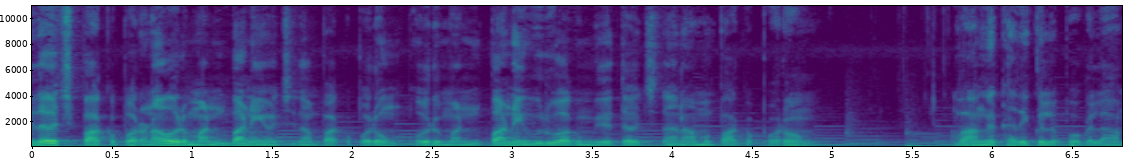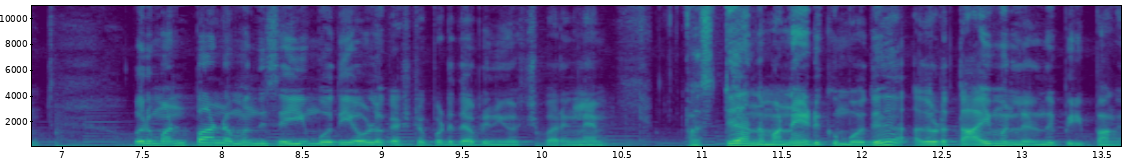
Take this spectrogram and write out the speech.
எதை வச்சு பார்க்க போகிறோன்னா ஒரு மண்பானையை வச்சு தான் பார்க்க போகிறோம் ஒரு மண்பானை உருவாகும் விதத்தை வச்சு தான் நாம் பார்க்க போகிறோம் வாங்க கதைக்குள்ளே போகலாம். ஒரு மண்பாண்டம் வந்து செய்யும்போது எவ்வளோ கஷ்டப்படுது அப்படின்னு யோசிச்சு பாருங்களேன். ஃபஸ்ட்டு அந்த மண்ணை எடுக்கும்போது அதோட தாய்மண்லேருந்து பிரிப்பாங்க.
